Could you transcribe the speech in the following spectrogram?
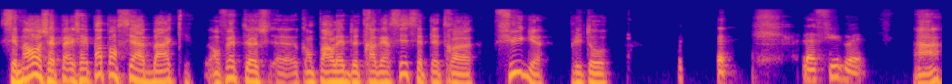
c'est marrant, j'avais pas, pas pensé à Bach. En fait, euh, quand on parlait de traversée, c'est peut-être fugue plutôt. la fugue, ouais. Hein?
